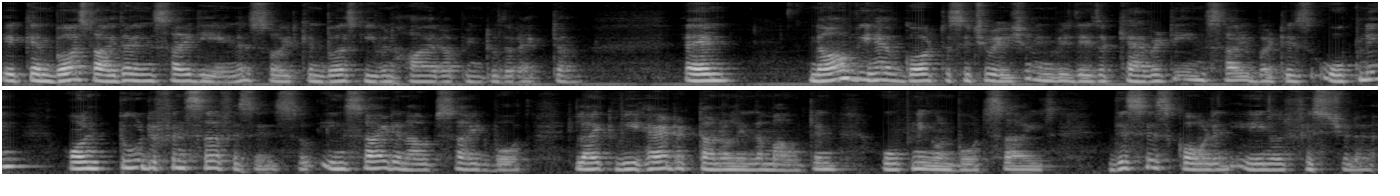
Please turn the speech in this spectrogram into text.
It can burst either inside the anus or it can burst even higher up into the rectum. And now we have got a situation in which there is a cavity inside but is opening on two different surfaces. So inside and outside both. Like we had a tunnel in the mountain opening on both sides. This is called an anal fistula.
